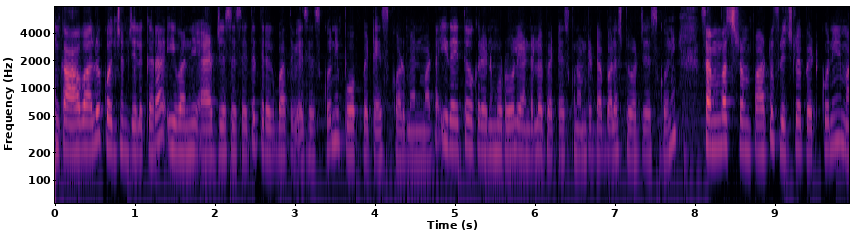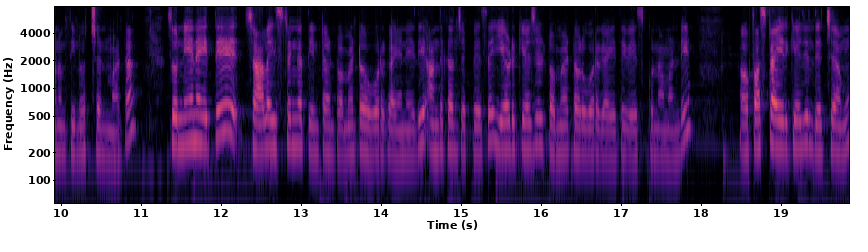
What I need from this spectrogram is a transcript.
ఇంకా ఆవాలు కొంచెం జీలకర్ర ఇవన్నీ యాడ్ చేసేసి అయితే తిరగబాత వేసేసుకొని పోపు పెట్టేసుకోవడం అనమాట ఇదైతే ఒక రెండు మూడు రోజులు ఎండలో పెట్టేసుకున్నాం. అంటే డబ్బాలో స్టోర్ చేసుకొని సంవత్సరం పాటు ఫ్రిడ్జ్లో పెట్టుకొని మనం తినొచ్చు అనమాట సో నేనైతే చాలా ఇష్టంగా తింటాను టొమాటో ఊరగాయ అనేది. అందుకని చెప్పేసి ఏడు కేజీలు టొమాటో ఊరగాయ అయితే వేసుకున్నామండి. ఫస్ట్ ఐదు కేజీలు తెచ్చాము.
